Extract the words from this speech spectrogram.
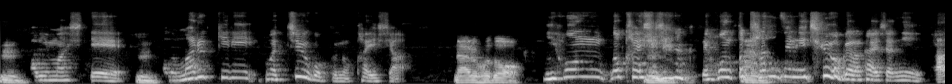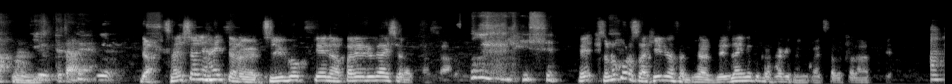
うん。ありまして、うん。あのまるっきり、まあ、中国の会社なるほど。日本の会社じゃなくて、本当完全に中国の会社に、あ、うん言ってたね。じゃあ最初に入ったのが中国系のアパレル会社だったんだ。そうなんです。え、その頃さ、昼野さんってさデザインとかかけたのか、サラサラって。あ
